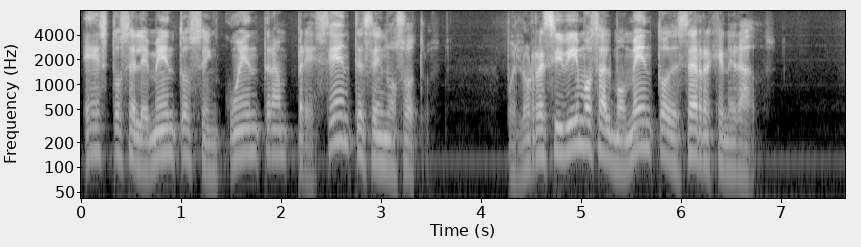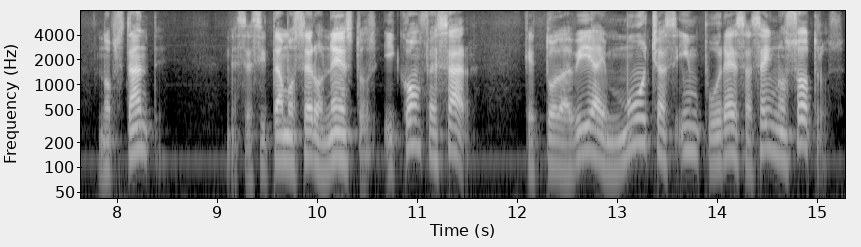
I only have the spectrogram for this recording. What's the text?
estos elementos se encuentran presentes en nosotros, pues los recibimos al momento de ser regenerados. No obstante, necesitamos ser honestos y confesar que todavía hay muchas impurezas en nosotros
